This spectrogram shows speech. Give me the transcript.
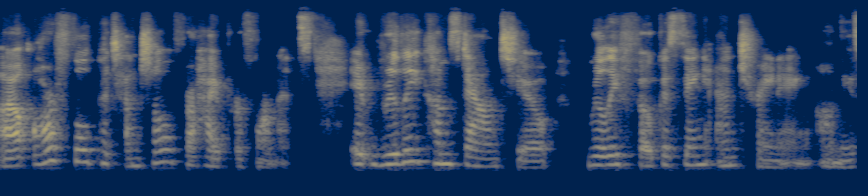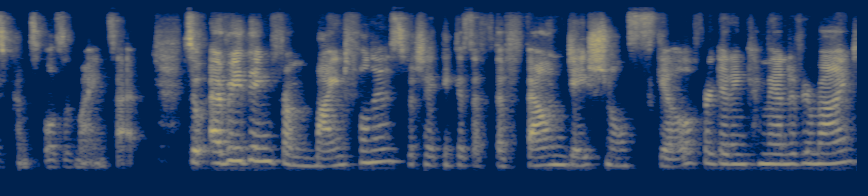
Uh, our full potential for high performance. It really comes down to really focusing and training on these principles of mindset. So everything from mindfulness, which I think is the foundational skill for getting command of your mind,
